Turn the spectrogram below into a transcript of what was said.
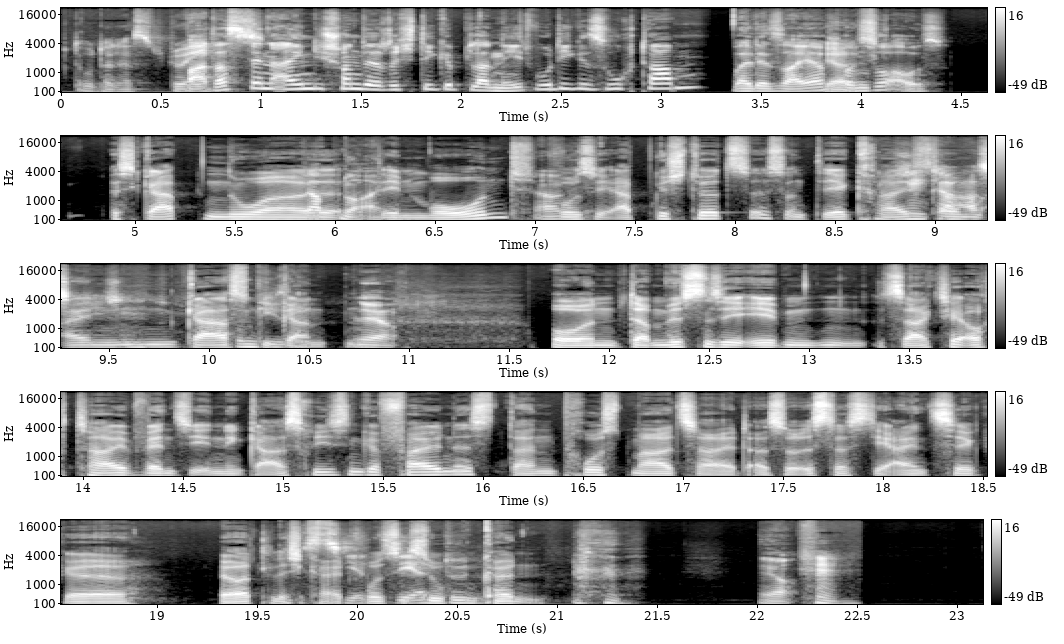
Oder der Straits. War das denn eigentlich schon der richtige Planet, wo die gesucht haben? Weil der sah ja, Ja, schon so aus. Es gab nur, Gab nur den Mond, Ah, wo okay. sie abgestürzt ist und der kreist um einen Gasgiganten. Ja. Und da müssen sie eben, sagt ja auch Tai, wenn sie in den Gasriesen gefallen ist, dann Prost Mahlzeit. Also ist das die einzige Örtlichkeit, wo sie suchen dünn. können. Ja.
